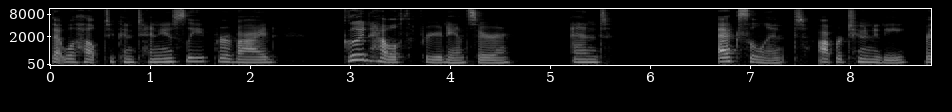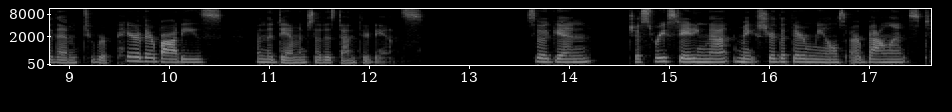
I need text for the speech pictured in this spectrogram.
that will help to continuously provide good health for your dancer and excellent opportunity for them to repair their bodies from the damage that is done through dance. So, again, just restating that, make sure that their meals are balanced.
